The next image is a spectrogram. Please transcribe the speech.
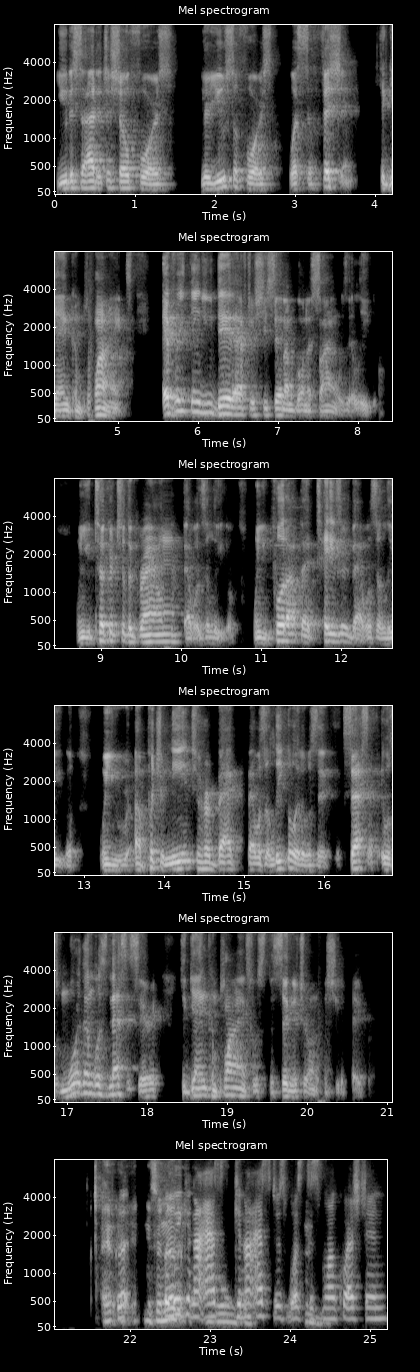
You decided to show force. Your use of force was sufficient to gain compliance. Everything you did after she said, I'm going to sign was illegal. When you took her to the ground, that was illegal. When you pulled out that taser, that was illegal. When you uh, put your knee into her back, that was illegal. It was excessive. It was more than was necessary to gain compliance with the signature on the sheet of paper. And, but, another, Lee, can I ask? Can I ask just what's this one question?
